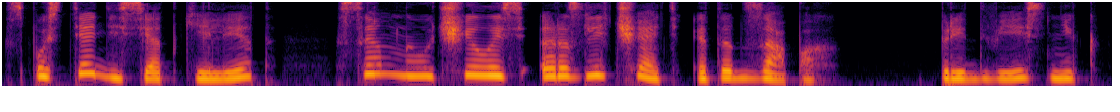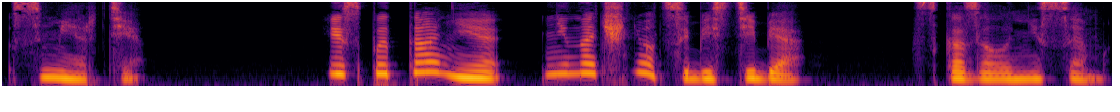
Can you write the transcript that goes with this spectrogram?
Спустя десятки лет Сэм научилась различать этот запах. Предвестник смерти. «Испытание не начнется без тебя», сказала не Сэм.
